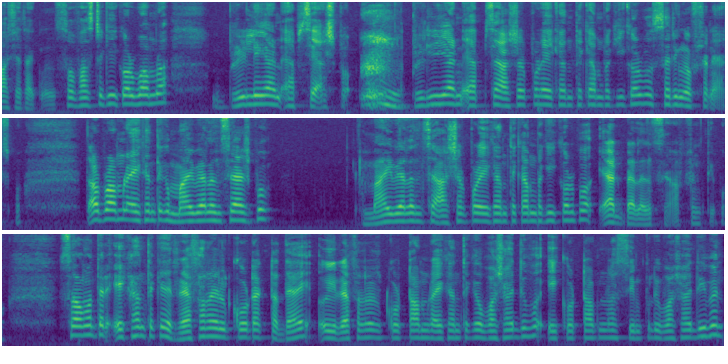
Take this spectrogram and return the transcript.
পাশে থাকবেন। সো ফার্স্টে কী করব আমরা? ব্রিলিয়ান্ট অ্যাপসে আসব। ব্রিলিয়ান্ট অ্যাপসে আসার পরে এখান থেকে আমরা কী করব? সেটিং অপশানে আসব। তারপর আমরা এখান থেকে মাই ব্যালেন্সে আসব। মাই ব্যালেন্সে আসার পরে এখান থেকে আমরা কী করব? অ্যাড ব্যালেন্সে অপশান দিব। সো আমাদের এখান থেকে রেফারেল কোড একটা দেয়। ওই রেফারেল কোডটা আমরা এখান থেকে বসায় দিব। এই কোডটা আপনারা সিম্পলি বসায় দিবেন।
